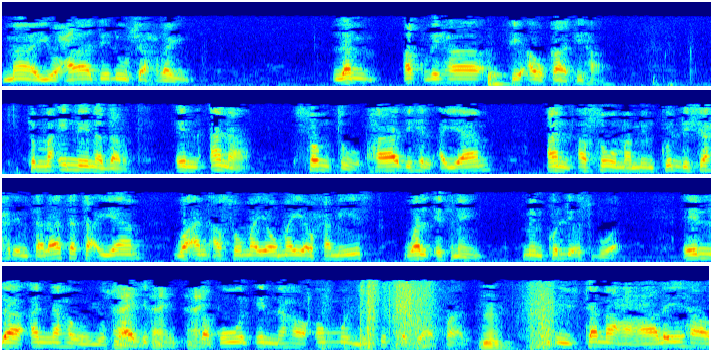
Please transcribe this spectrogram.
ما يعادل شهرين. لم أقضها في أوقاتها. ثم إني نذرت إن أنا صمت هذه الأيام أن أصوم من كل شهر ثلاثة أيام وأن أصوم يومي الخميس والإثنين من كل أسبوع. إلا أنه يصادف تقول إنها أم لستة أطفال. نعم. اجتمع عليها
